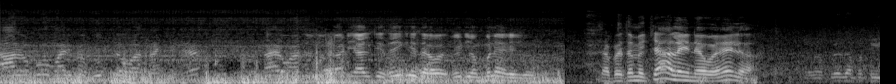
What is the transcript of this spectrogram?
આ લોકો મારી પાસે ગુપ્ત વાત નાખી છે. કાંઈ વાંધો નહીં. ગાડી હાલતી થઈ ગઈ છે. હવે વીડિયો બનાવી રહ્યો ભાઈ તમે ક્યાં લઈને આવ્યા હેલા પ્રજાપતિ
